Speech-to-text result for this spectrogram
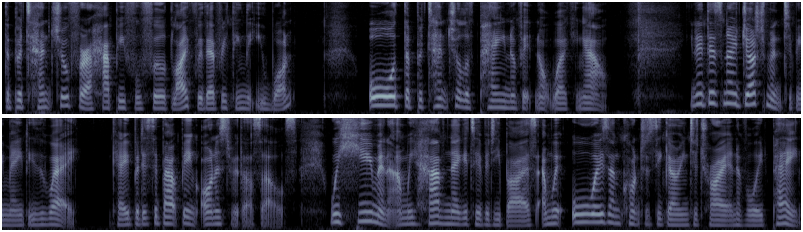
The potential for a happy, fulfilled life with everything that you want, or the potential of pain of it not working out? You know, there's no judgment to be made either way. Okay, but it's about being honest with ourselves. We're human and we have negativity bias, and we're always unconsciously going to try and avoid pain.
